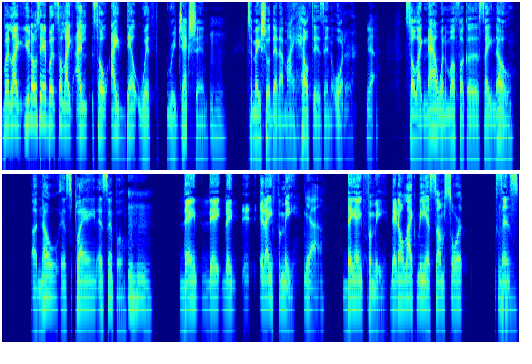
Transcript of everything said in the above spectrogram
but like you know what I'm saying. But so like I so I dealt with rejection hmm to make sure that uh, my health is in order. Yeah. So like now when a motherfucker say no, a no is plain and simple. hmm They ain't- they they it, it ain't for me. Yeah. They ain't for me. They don't like me in some sort, sense,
